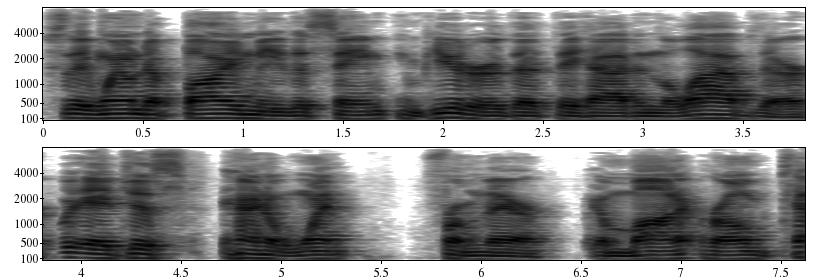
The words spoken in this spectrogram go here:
so they wound up buying me the same computer that they had in the lab there. It just kind of went from there. A monochrome, te-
